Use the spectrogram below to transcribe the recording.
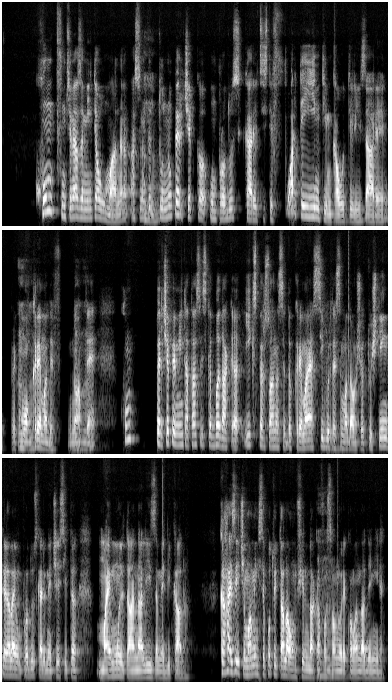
cum funcționează mintea umană astfel încât Mhm. tu nu percepi că un produs care ți este foarte intim ca utilizare, precum o Mhm. cremă de noapte, cum percepe mintea ta să zici că bă, dacă X persoană se dă crema aia, sigur trebuie să mă dau și eu. Tu știind că ăla e un produs care necesită mai multă analiză medicală. Că hai să zicem, oamenii se pot uita la un film dacă a fost Mhm. sau nu recomandat de mine.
